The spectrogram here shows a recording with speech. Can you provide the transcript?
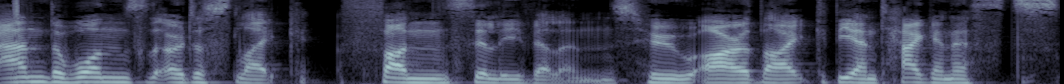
And the ones that are just like fun, silly villains who are like the antagonists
